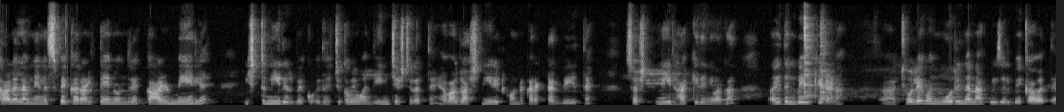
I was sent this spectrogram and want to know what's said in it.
ಕಾಳೆಲ್ಲ ನೆನೆಸ್ಬೇಕಾದ್ರೆ ಅಳತೆ ಏನು ಅಂದರೆ ಕಾಳು ಮೇಲೆ ಇಷ್ಟು ನೀರು ಇರಬೇಕು. ಇದು ಹೆಚ್ಚು ಕಮ್ಮಿ ಒಂದು ಇಂಚ್ ಎಷ್ಟಿರುತ್ತೆ. ಯಾವಾಗಲೂ ಅಷ್ಟು ನೀರು ಇಟ್ಕೊಂಡ್ರೆ ಕರೆಕ್ಟಾಗಿ ಬೇಯುತ್ತೆ. ಸೊ ಅಷ್ಟು ನೀರು ಹಾಕಿದ್ದೀನಿ ಇವಾಗ. ಇದನ್ನು ಬೇಯ್ಕಿಡೋಣ. ಚೋಲೆಗೆ ಒಂದು ಮೂರಿಂದ ನಾಲ್ಕು ವಿಸಲ್ ಬೇಕಾಗತ್ತೆ.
